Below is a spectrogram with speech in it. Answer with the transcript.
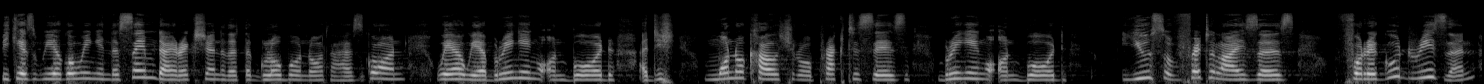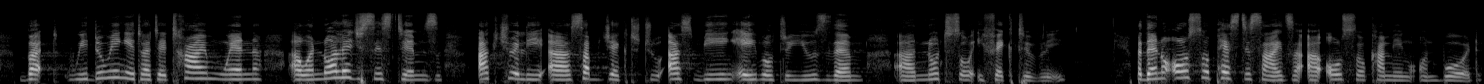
because we are going in the same direction that the global north has gone, where we are bringing on board monocultural practices, bringing on board use of fertilizers for a good reason, but we're doing it at a time when our knowledge systems actually are subject to us being able to use them uh, not so effectively. But then also pesticides are also coming on board.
